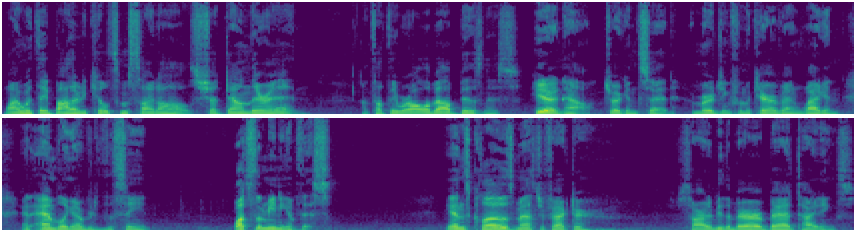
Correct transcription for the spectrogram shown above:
Why would they bother to kill some Cydals, shut down their inn? I thought they were all about business. Here and now, Jurgen said, emerging from the caravan wagon and ambling over to the scene. What's the meaning of this? Inn's closed, Master Factor. Sorry to be the bearer of bad tidings.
